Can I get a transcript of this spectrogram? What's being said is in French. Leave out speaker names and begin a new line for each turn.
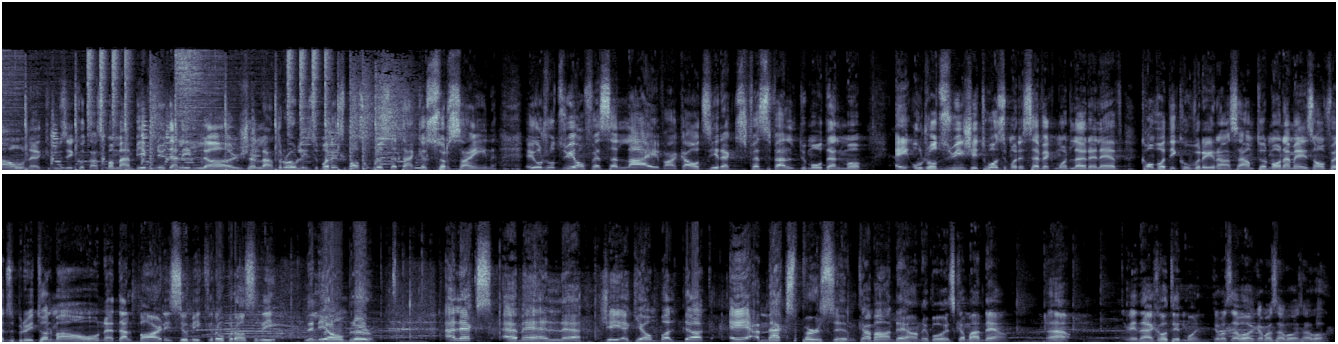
qui nous écoute en ce moment. Bienvenue dans les loges, l'endroit où les humoristes passent plus de temps que sur scène. Et aujourd'hui, on fait ça live encore, direct du Festival du Mot d'Alma. Et aujourd'hui, j'ai trois humoristes avec moi de la relève qu'on va découvrir ensemble. Tout le monde à la maison, on fait du bruit. Tout le monde dans le bar ici au microbrasserie, le Lion Bleu. Alex Hamel, j'ai euh, Guillaume Boldoc et Max Person. Come on down, les boys, come on down. Ah, viens à côté de moi. Comment ça va? Comment ça va? Ça va?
